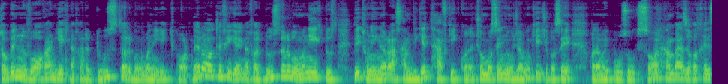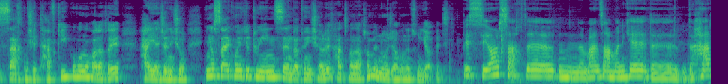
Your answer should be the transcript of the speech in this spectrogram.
تا بدون واقعا یک نفر دوست داره به عنوان یک پارتنر عاطفی یا یک نفر دوست داره به عنوان یک دوست بتونه اینا رو از همدیگه تفکیک کنه. چون واسه نوجوان که چی واسه آدمای بزرگسال هم بعضی اوقات خیلی سخت میشه تفکیک بکنه حالتهای هیجانیشون. اینو سعی کنید که توی این سن و توی این شرایط حتما حتما به نوجوانتون یاد بدید. بسیار سخته من زمانی که هر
